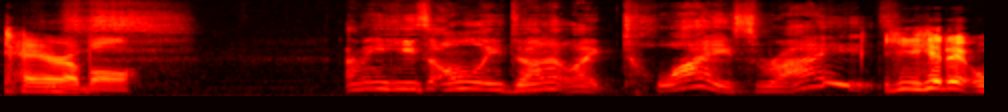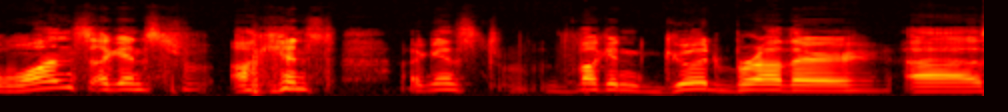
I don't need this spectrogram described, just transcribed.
terrible. I mean, he's only done it like twice, right? He hit it once against against against fucking good brother uh,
